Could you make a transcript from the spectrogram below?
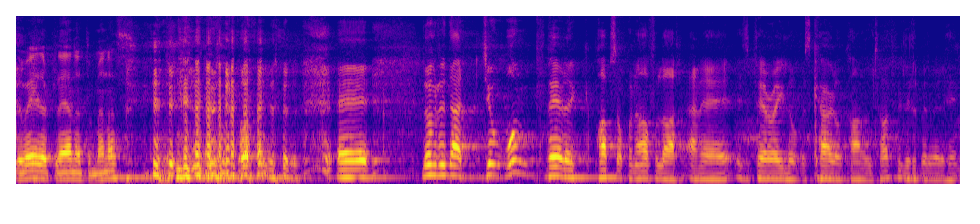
The way they're playing at the minute. uh, looking at that, one player that pops up an awful lot, and uh, is a player I love, is Karl O'Connell. Talk to me a little bit about him.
